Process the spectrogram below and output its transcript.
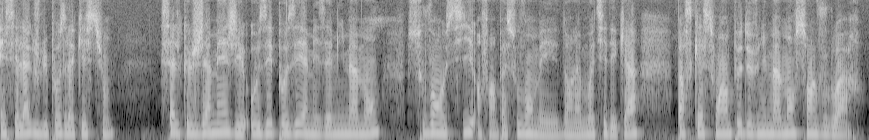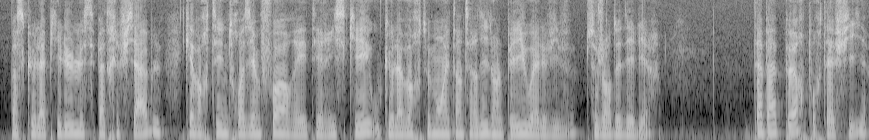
et c'est là que je lui pose la question. Celle que jamais j'ai osé poser à mes amies mamans, souvent aussi, enfin pas souvent, mais dans la moitié des cas, parce qu'elles sont un peu devenues mamans sans le vouloir. Parce que la pilule, c'est pas très fiable, qu'avorter une troisième fois aurait été risqué, ou que l'avortement est interdit dans le pays où elles vivent. Ce genre de délire. T'as pas peur pour ta fille?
